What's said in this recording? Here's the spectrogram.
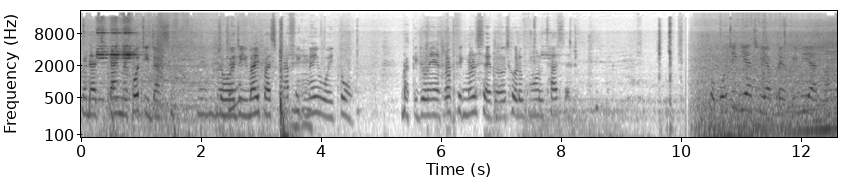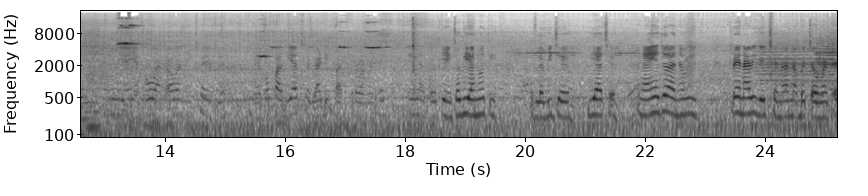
કદાચ ટાઈમે પહોંચી જશે. જો હજી? બાયપાસ ટ્રાફિક નહીં હોય તો. બાકી જો અહીંયા ટ્રાફિક નડશે તો થોડુંક મોડું થશે. તો પહોંચી ગયા છીએ આપણે પીવીઆરમાં અહીંયા જોવા જવાનું છે એટલે. પપ્પા ગયા છે ગાડી પાર્ક કરવા માટે. અહીંયા તો ક્યાંય જગ્યા નહોતી. એટલે બીજે ગયા છે. અને અહીંયા જો આ નવી ટ્રેન આવી ગઈ છે નાના બચાવ માટે.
